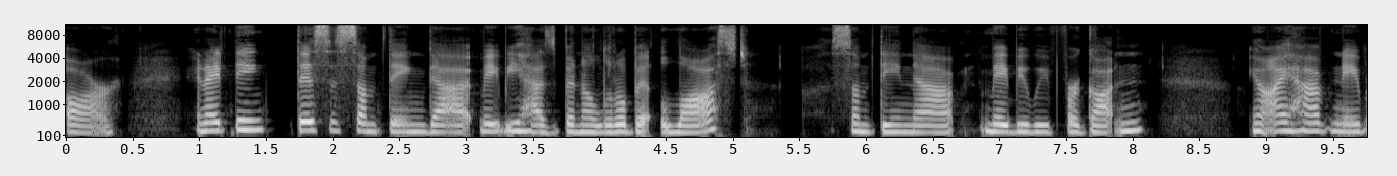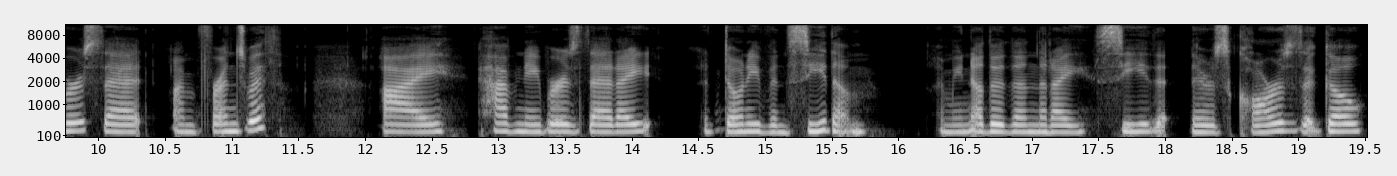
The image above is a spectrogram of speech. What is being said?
are. And I think this is something that maybe has been a little bit lost, something that maybe we've forgotten. You know, I have neighbors that I'm friends with. I have neighbors that I don't even see them I mean, other than that, I see that there's cars that go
